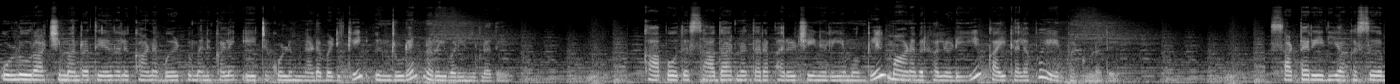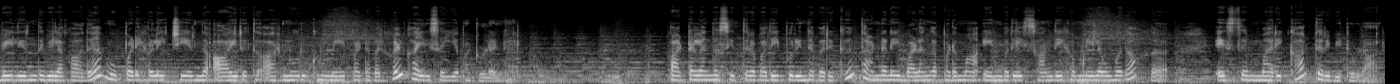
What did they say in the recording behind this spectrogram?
உள்ளூராட்சி மன்ற தேர்தலுக்கான வேட்புமனுக்களை ஏற்றுக்கொள்ளும் நடவடிக்கை இன்றுடன் நிறைவடைந்துள்ளது. காப்போத சாதாரண தர பரீட்சை நிலையம் ஒன்றில் மாணவர்களிடையே கைகலப்பு ஏற்பட்டுள்ளது. சட்ட ரீதியாக சேவையிலிருந்து விலகாத முப்படைகளைச் சேர்ந்த ஆயிரத்து அறுநூறுக்கும் மேற்பட்டவர்கள் கைது செய்யப்பட்டுள்ளனர். பட்டளந்த சித்திரவதை புரிந்தவருக்கு தண்டனை வழங்கப்படுமா என்பதில் சந்தேகம் நிலவுவதாக எஸ். எம். மரிகா தெரிவித்துள்ளார்.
